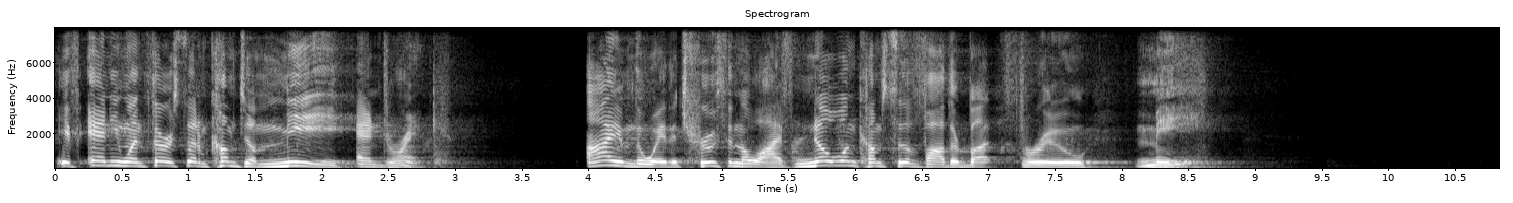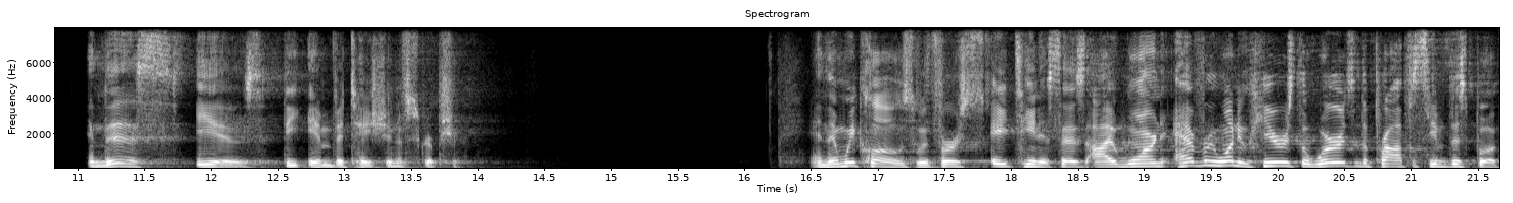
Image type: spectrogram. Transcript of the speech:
if anyone thirsts, let him come to me and drink. I am the way, the truth, and the life. No one comes to the Father but through me. And this is the invitation of Scripture. And then we close with verse 18. It says, I warn everyone who hears the words of the prophecy of this book.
